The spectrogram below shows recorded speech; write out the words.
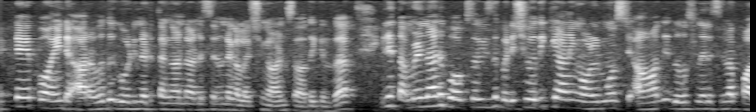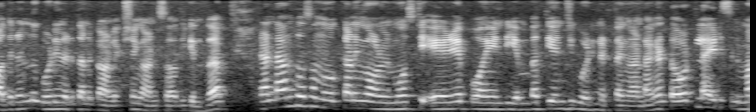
എട്ട് പോയിന്റ് അറുപത് കോടിനടുത്തെങ്ങാണ്ടാണ് സിനിമയുടെ കളക്ഷൻ കാണാൻ സാധിക്കുന്നത്. ഇനി തമിഴ്നാട് ബോക്സ് ഓഫീസ് പരിശോധിക്കുകയാണെങ്കിൽ ഓൾമോസ്റ്റ് ആദ്യ ദിവസം തന്നെ സിനിമ പതിനൊന്ന് കോടിനടുത്താണ് കളക്ഷൻ കാണാൻ സാധിക്കുന്നത്. രണ്ടാം ദിവസം നോക്കുകയാണെങ്കിൽ ഓൾമോസ്റ്റ് ഏഴ് പോയിന്റ് എൺപത്തി അഞ്ച് കോടിന്റെ അടുത്തെങ്ങാണ്ട് അങ്ങനെ ടോട്ടലായിട്ട് സിനിമ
